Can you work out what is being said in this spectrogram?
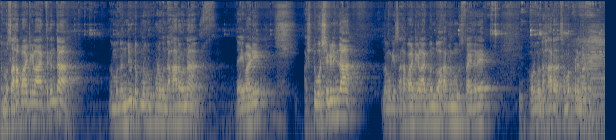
ನಮ್ಮ ಸಹಪಾಠಿಗಳಾಗ್ತಕ್ಕಂಥ ನಮ್ಮ ನಂಜುಂಡಪ್ಪನವರು ಕೂಡ ಒಂದು ಆಹಾರವನ್ನು ದಯಮಾಡಿ ಅಷ್ಟು ವರ್ಷಗಳಿಂದ ನಮಗೆ ಸಹಪಾಠಿಗಳಾಗಿ ಬಂದು ಆಹಾರವನ್ನು ನುಡಿಸ್ತಾ ಇದ್ದಾರೆ. ಅವ್ರಿಗೊಂದು ಆಹಾರ ಸಮರ್ಪಣೆ ಮಾಡಬೇಕು.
